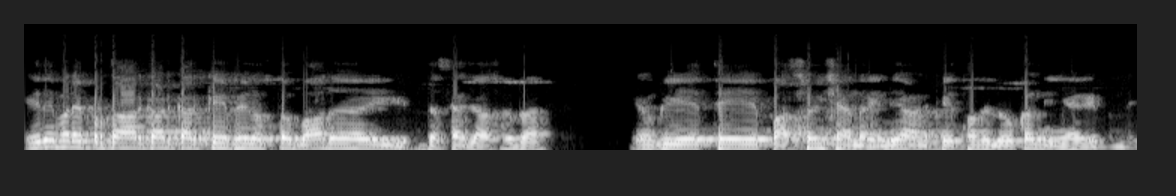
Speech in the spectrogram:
ਇਹਦੇ ਬਾਰੇ ਪੜਤਾਲ ਕਾਰਡ ਕਰਕੇ ਫਿਰ ਉਸ ਤੋਂ ਬਾਅਦ ਦੱਸਿਆ ਜਾ ਸਕਦਾ ਕਿਉਂਕਿ ਇੱਥੇ ਪਾਸੋਂ ਹੀ ਸ਼ਾਇਦ ਰਹਿੰਦੇ ਆਣ ਕੇ ਇੱਥੋਂ ਦੇ ਲੋਕਲ ਨਹੀਂ ਹੈਗੇ ਬੰਦੇ।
